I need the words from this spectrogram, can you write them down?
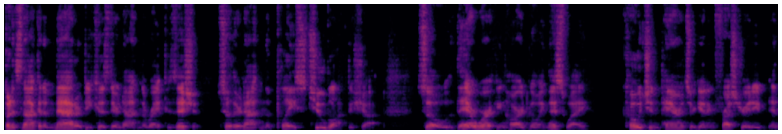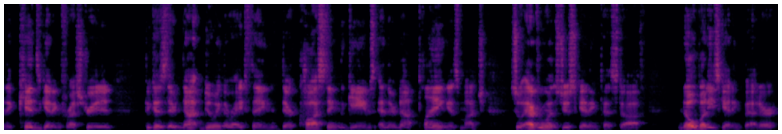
but it's not going to matter because they're not in the right position. So they're not in the place to block the shot. So they're working hard going this way. Coach and parents are getting frustrated, and the kids getting frustrated because they're not doing the right thing. They're costing the games, and they're not playing as much. So everyone's just getting pissed off nobody's getting better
